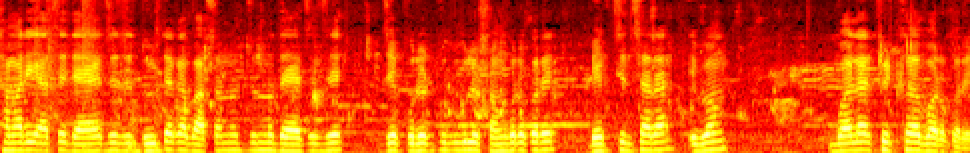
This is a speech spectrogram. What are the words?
খামারি আছে, দেখা যাচ্ছে যে দুই টাকা বাঁচানোর জন্য দেখা যাচ্ছে যে যে পোলেট সংগ্রহ করে ভ্যাকসিন ছাড়া এবং ব্রয়লার ফিড খাওয়া বড় করে।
